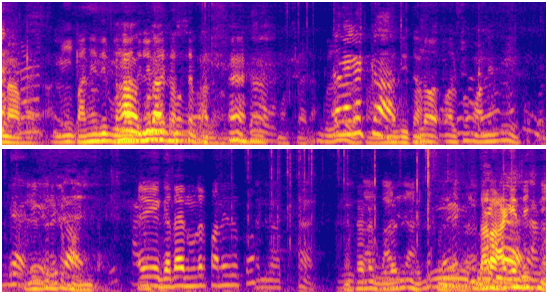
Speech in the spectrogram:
না ভাই, আমি পানি দিয়ে দিলে ভালো। অল্প পানি দিই এই গাদার মধ্যে পানি দে তো। মশলাটা গুলা দিয়ে দে। দাঁড়া আগে দিস নি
